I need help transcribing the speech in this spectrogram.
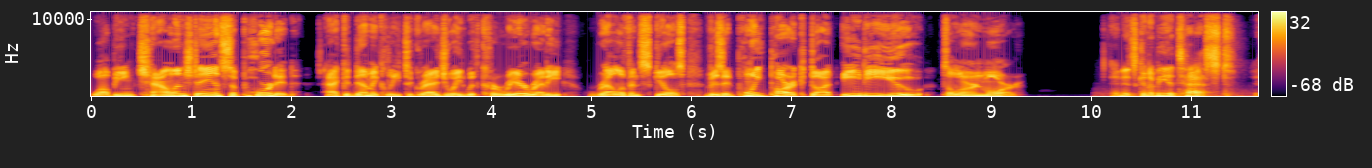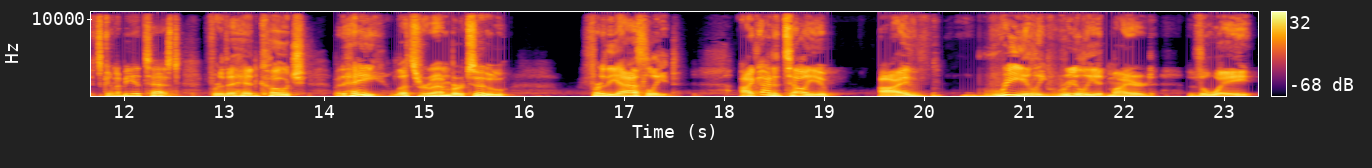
while being challenged and supported academically to graduate with career ready, relevant skills. Visit pointpark.edu to learn more. And it's going to be a test. It's going to be a test for the head coach. But hey, let's remember too, for the athlete. I got to tell you, I've really, really admired the way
